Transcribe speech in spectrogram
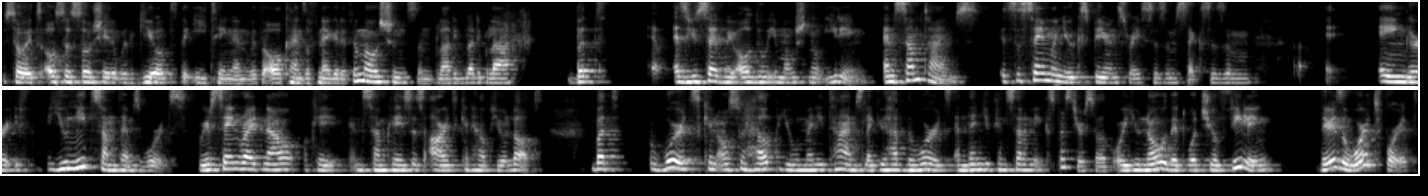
so it's also associated with guilt, the eating, and with all kinds of negative emotions and blah, blah, blah, blah. But as you said, we all do emotional eating. And sometimes it's the same when you experience racism, sexism, anger. If you need sometimes words, we're saying right now, okay, in some cases, art can help you a lot. But words can also help you many times. Like you have the words, and then you can suddenly express yourself, or you know that what you're feeling, there's a word for it,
